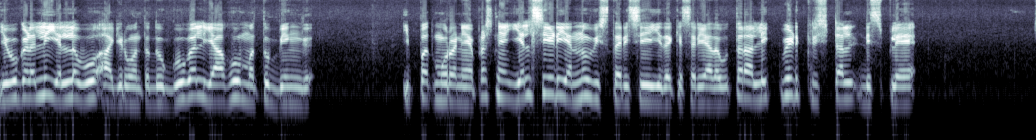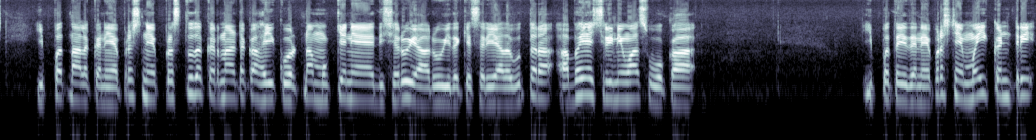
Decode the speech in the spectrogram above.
ಇವುಗಳಲ್ಲಿ ಎಲ್ಲವೂ ಆಗಿರುವಂಥದ್ದು. ಗೂಗಲ್, ಯಾಹೂ ಮತ್ತು ಬಿಂಗ್. ಇಪ್ಪತ್ತ್ಮೂರನೆಯ ಪ್ರಶ್ನೆ ಎಲ್ ಸಿ ಡಿಯನ್ನು ವಿಸ್ತರಿಸಿ. ಇದಕ್ಕೆ ಸರಿಯಾದ ಉತ್ತರ, ಲಿಕ್ವಿಡ್ ಕ್ರಿಸ್ಟಲ್ ಡಿಸ್ಪ್ಲೇ. ಇಪ್ಪತ್ನಾಲ್ಕನೆಯ ಪ್ರಶ್ನೆ, ಪ್ರಸ್ತುತ ಕರ್ನಾಟಕ ಹೈಕೋರ್ಟ್ನ ಮುಖ್ಯ ನ್ಯಾಯಾಧೀಶರು ಯಾರು? ಇದಕ್ಕೆ ಸರಿಯಾದ ಉತ್ತರ, ಅಭಯ ಶ್ರೀನಿವಾಸ್ ಓಕಾ. ಇಪ್ಪತ್ತೈದನೆಯ ಪ್ರಶ್ನೆ, ಮೈ ಕಂಟ್ರಿ,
